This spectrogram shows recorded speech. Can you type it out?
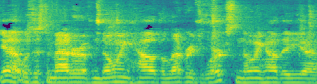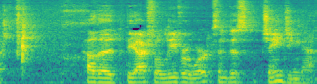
yeah, that was just a matter of knowing how the leverage works, knowing how the uh, how the, the actual lever works, and just changing that.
